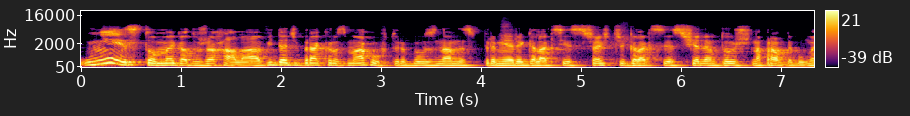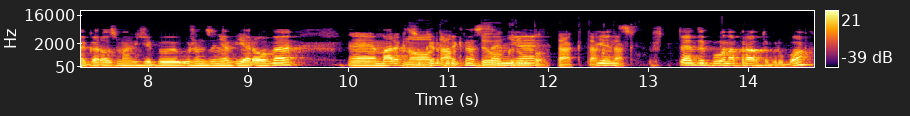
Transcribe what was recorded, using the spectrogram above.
nie jest to mega duża hala. Widać brak rozmachu, który był znany z premiery Galaxy S6 czy Galaxy S7, to już naprawdę był mega rozmach, gdzie były urządzenia VR-owe. Marek no, Zuckerberg na scenie. Tak, tak, więc tak. wtedy było naprawdę grubo.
